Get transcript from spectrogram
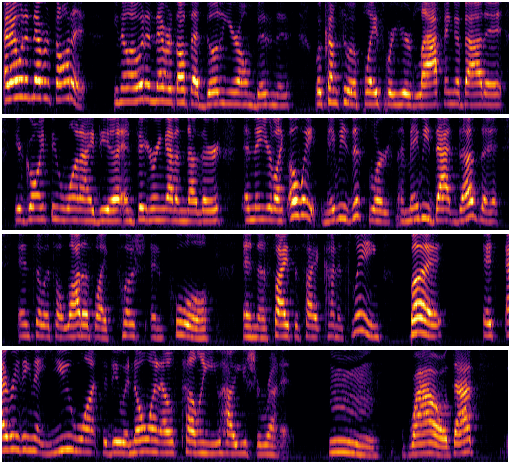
And I would have never thought it. You know, I would have never thought that building your own business would come to a place where you're laughing about it, you're going through one idea and figuring out another, and then you're like, oh, wait, maybe this works and maybe that doesn't. And so it's a lot of like push and pull and a side to side kind of swing, but it's everything that you want to do and no one else telling you how you should run it. Mm, wow, that's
